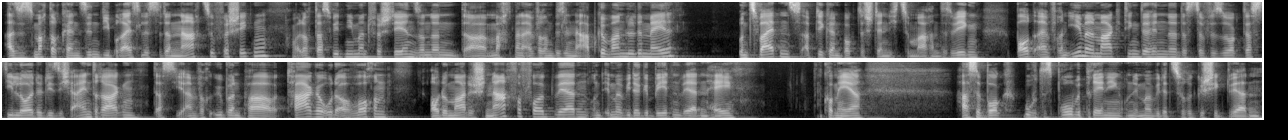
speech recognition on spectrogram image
Also es macht auch keinen Sinn, die Preisliste danach zu verschicken, weil auch das wird niemand verstehen, sondern da macht man einfach ein bisschen eine abgewandelte Mail. Und zweitens habt ihr keinen Bock, das ständig zu machen. Deswegen baut einfach ein E-Mail-Marketing dahinter, das dafür sorgt, dass die Leute, die sich eintragen, dass sie einfach über ein paar Tage oder auch Wochen automatisch nachverfolgt werden und immer wieder gebeten werden, hey, komm her, hasse Bock, buch das Probetraining und immer wieder zurückgeschickt werden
